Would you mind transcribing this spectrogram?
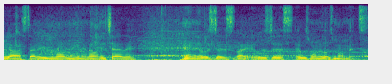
we all started, you know, leaning on each other. And it was just like, it was just, it was one of those moments.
